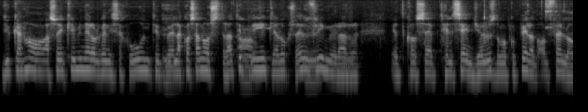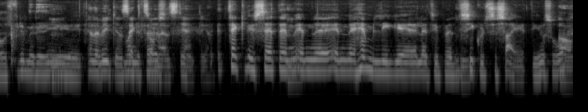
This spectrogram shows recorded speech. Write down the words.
du kan ha alltså en kriminell organisation, typ La Cosa Nostra, typ, Ja. det är egentligen också en frimurar ett koncept. Hells Angels, de har kopierat Odd Fellows frimureri. Eller vilken sekt som Manifest. helst egentligen. Tekniskt sett en, en, en hemlig eller typ en secret society och så. Ja.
